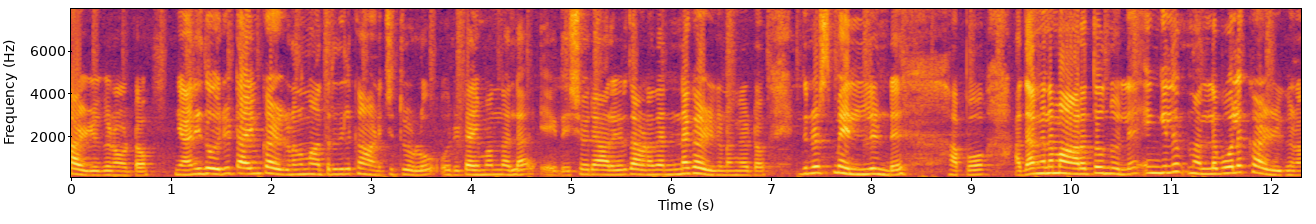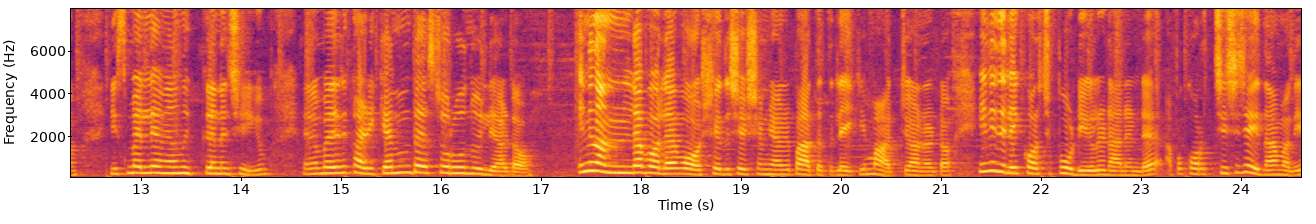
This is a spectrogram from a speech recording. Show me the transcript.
കഴുകണം കേട്ടോ. ഞാനിത് ഒരു ടൈം കഴുകണമെന്ന് മാത്രമേ ഇതിൽ കാണിച്ചിട്ടുള്ളൂ. ഒരു ടൈം ഒന്നല്ല. ഏകദേശം ഒരു ആറേഴ് തവണ തന്നെ കഴുകണം കേട്ടോ. ഇതിനൊരു സ്മെല്ലുണ്ട് അപ്പോൾ അതങ്ങനെ മാറത്തൊന്നുമില്ല. എങ്കിലും നല്ലപോലെ കഴുകണം. ഈ സ്മെല്ല് അങ്ങനെ നിൽക്കുക തന്നെ ചെയ്യും. എന്നാൽ ഇത് കഴിക്കാനൊന്നും ടേസ്റ്റ് കുറവൊന്നുമില്ല കേട്ടോ. ഇനി നല്ലപോലെ വാഷ് ചെയ്ത ശേഷം ഞാനൊരു പാത്രത്തിലേക്ക് മാറ്റുകയാണ് കേട്ടോ. ഇനി ഇതിലേക്ക് കുറച്ച് പൊടികൾ ഇടാനുണ്ട്. അപ്പോൾ കുറച്ച് ചെയ്താൽ മതി.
